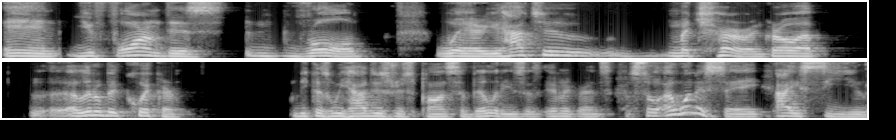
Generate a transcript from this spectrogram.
And you form this role where you have to mature and grow up a little bit quicker because we have these responsibilities as immigrants. So I want to say, I see you.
